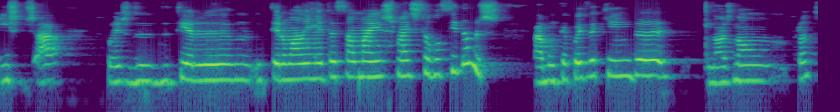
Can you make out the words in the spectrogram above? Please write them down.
Isto já depois de, de ter, de ter uma alimentação mais, mais estabelecida, mas há muita coisa que ainda nós não, pronto,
